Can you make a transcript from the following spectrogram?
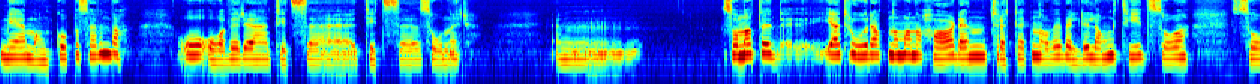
med manko på søvn, da og over eh, tids, eh, tidssoner. Mm. Sånn at eh, jeg tror at når man har den trøttheten over veldig lang tid, så, så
